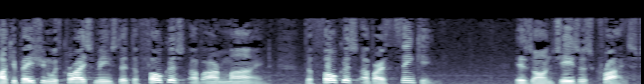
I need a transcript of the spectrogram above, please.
Occupation with Christ means that the focus of our mind, the focus of our thinking, is on Jesus Christ.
